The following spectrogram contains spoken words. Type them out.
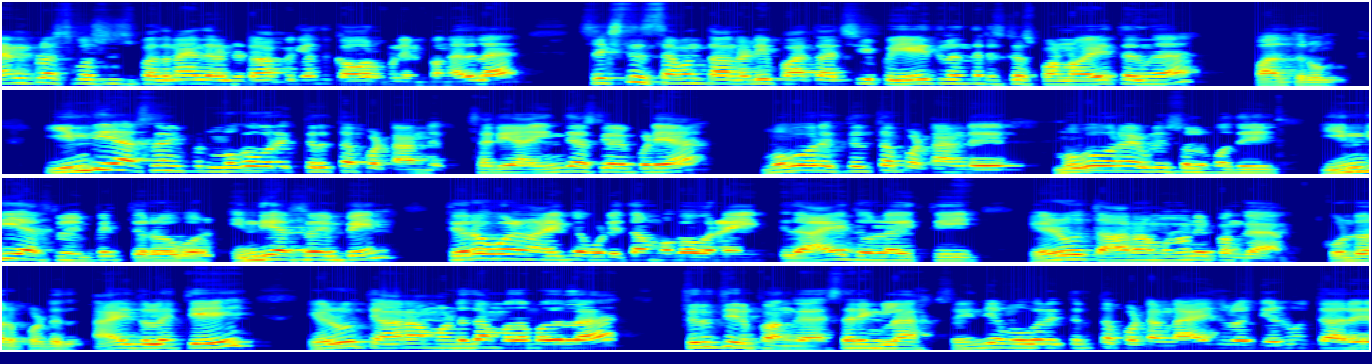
ten plus questions பார்த்தீங்கன்னா இந்த ரெண்டு டாபிக்ல இருந்து கவர் பண்ணியிருப்பாங்க. அதுல சிக்ஸ்த் செவன்த் ஆல்ரெடி பார்த்தாச்சு. இப்போ எயித்துல இருந்து டிஸ்கஸ் பண்ணோம். எயித்துங்க பார்த்துரும் இந்திய அரசியலமைப்பின் முகவுரை திருத்தப்பட்ட ஆண்டு. சரியா? இந்திய அரசியலமைப்புடைய முகவுரை திருத்தப்பட்ட ஆண்டு. முகவுரை அப்படின்னு சொல்லும்போது இந்திய அரசியலமைப்பின் திறவுகோல் இந்திய அரசியலமைப்பின் திறவுகோல் அழைக்கக்கூடியதான் முகவுரை. இது ஆயிரத்தி தொள்ளாயிரத்தி எழுபத்தி ஆறாம் ஆண்டு இப்ப இங்க கொண்டு வரப்பட்டது. ஆயிரத்தி தொள்ளாயிரத்தி எழுபத்தி ஆறாம் ஆண்டு தான் முத முதல்ல திருத்தி இருப்பாங்க சரிங்களா? ஸோ இந்திய முகவரி திருத்தப்பட்ட ஆயிரத்தி தொள்ளாயிரத்தி எழுபத்தி ஆறு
